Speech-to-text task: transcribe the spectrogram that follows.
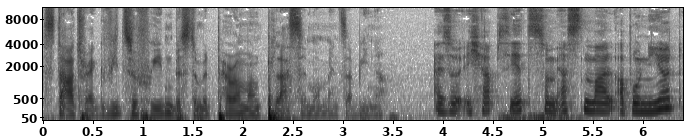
Star Trek. Wie zufrieden bist du mit Paramount Plus im Moment, Sabine? Also ich habe es jetzt zum ersten Mal abonniert.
